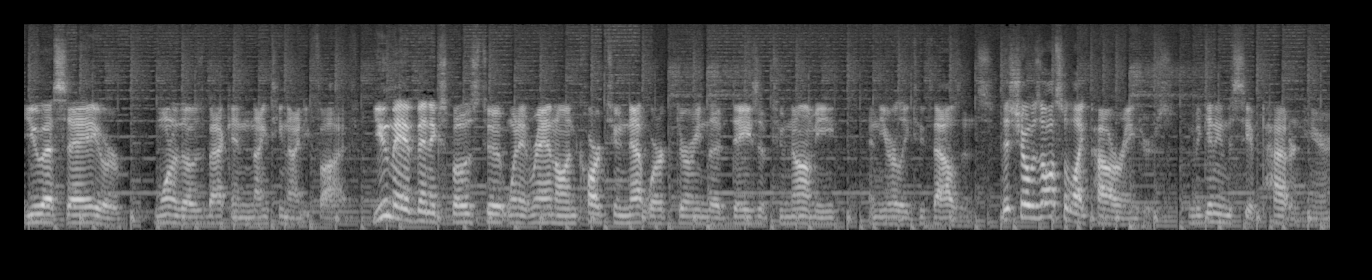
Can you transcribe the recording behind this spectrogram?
USA or one of those back in 1995. You may have been exposed to it when it ran on Cartoon Network during the days of Toonami in the early 2000s. This show is also like Power Rangers. I'm beginning to see a pattern here.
